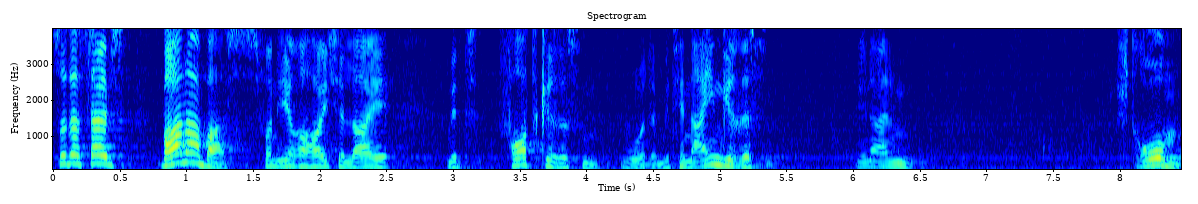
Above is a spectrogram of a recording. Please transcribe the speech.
sodass selbst Barnabas von ihrer Heuchelei mit fortgerissen wurde, mit hineingerissen, wie in einem Strom.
